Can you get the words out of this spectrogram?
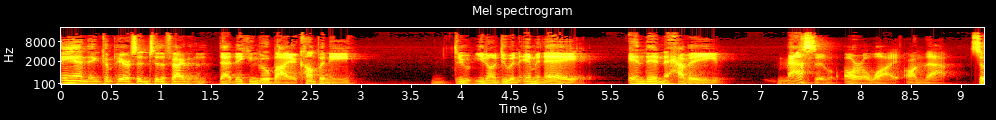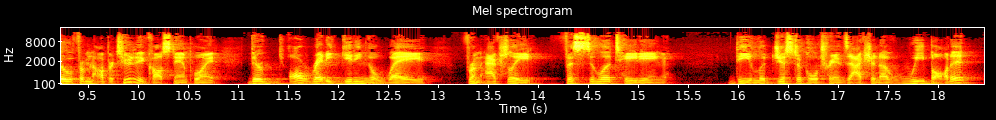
and in comparison to the fact that they can go buy a company, do you know, do an M and A, and then have a massive ROI on that. So from an opportunity cost standpoint, they're already getting away from actually facilitating the logistical transaction of we bought it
